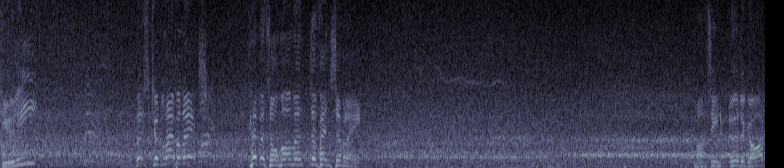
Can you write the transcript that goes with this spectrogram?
Julie. This could level it. Pivotal moment defensively. Martin Odegaard.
